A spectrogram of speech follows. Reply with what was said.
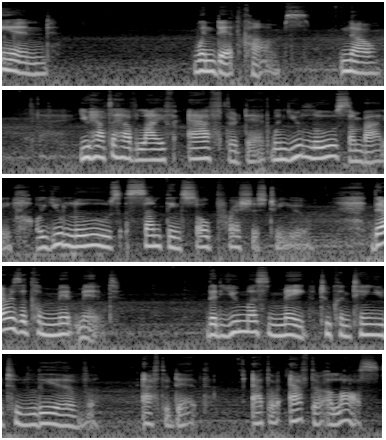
end when death comes. No. You have to have life after death. When you lose somebody or you lose something so precious to you, there is a commitment that you must make to continue to live after death, after after a loss.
